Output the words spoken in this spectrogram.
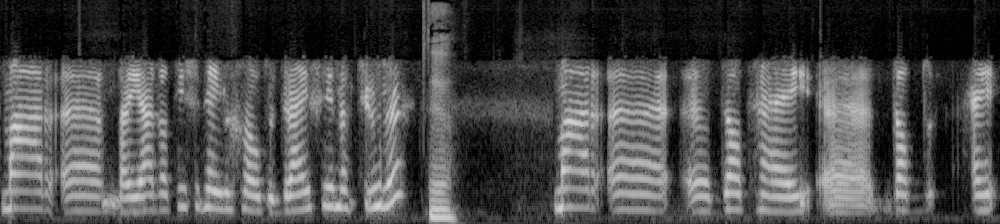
Maar, eh, nou ja, dat is een hele grote drijfveer natuurlijk. Ja. Maar eh, eh, dat hij, eh, dat hij,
